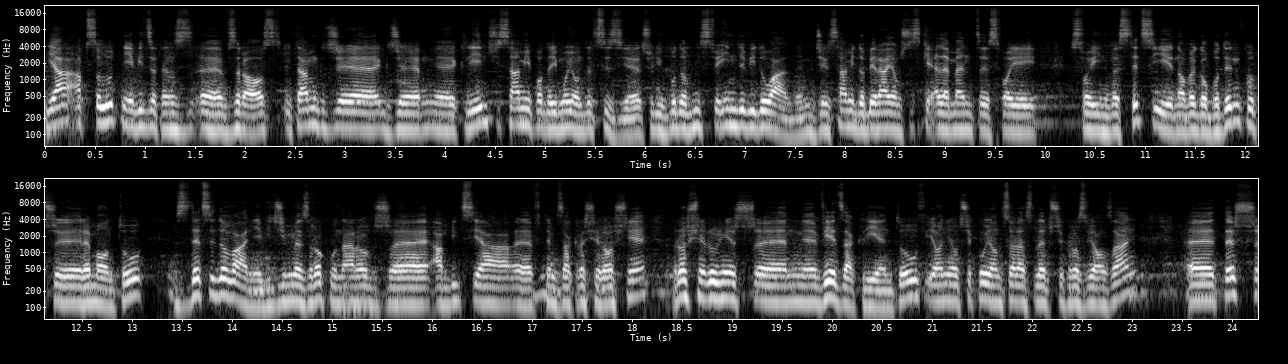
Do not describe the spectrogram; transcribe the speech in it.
Ja absolutnie widzę ten e, wzrost i tam, gdzie, gdzie e, klienci sami podejmują decyzje, czyli w budownictwie indywidualnym, gdzie sami dobierają wszystkie elementy swojej, swojej inwestycji, nowego budynku czy remontu, zdecydowanie widzimy z roku na rok, że ambicja e, w tym zakresie rośnie. Rośnie również wiedza klientów i oni oczekują coraz lepszych rozwiązań. Też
